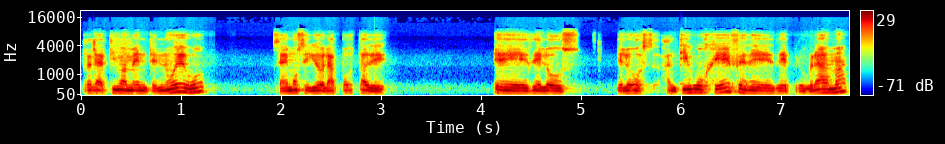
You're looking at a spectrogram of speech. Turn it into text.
relativamente nuevo. O sea, hemos seguido la posta de, de, los, de los antiguos jefes de programa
